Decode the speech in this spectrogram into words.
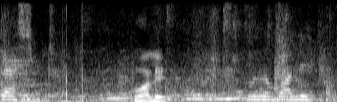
टेस्ट वाले। मतलब वाले।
